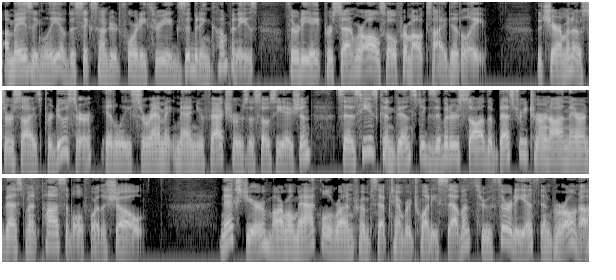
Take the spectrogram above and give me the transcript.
Amazingly, of the 643 exhibiting companies, 38% were also from outside Italy. The chairman of Cersaie's producer, Italy's Ceramic Manufacturers Association, says he's convinced exhibitors saw the best return on their investment possible for the show. Next year, Marmomac will run from September 27th through 30th in Verona,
